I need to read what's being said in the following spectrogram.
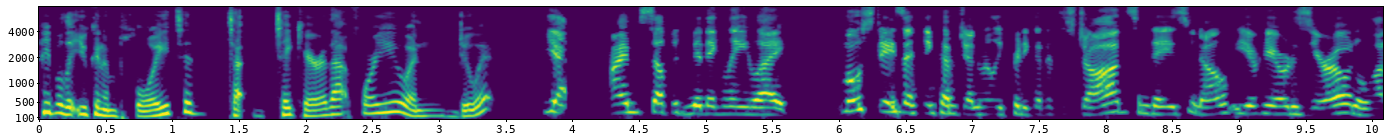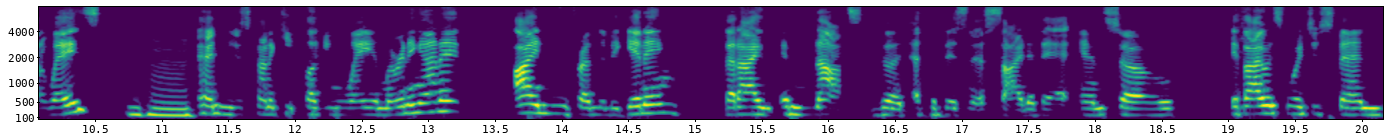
people that you can employ to t- take care of that for you and do it? I'm self admittingly like most days I think I'm generally pretty good at this job. Some days, you know, you're hero to zero in a lot of ways Mm-hmm. and you just kind of keep plugging away and learning at it. I knew from the beginning that I am not good at the business side of it. And so if I was going to spend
